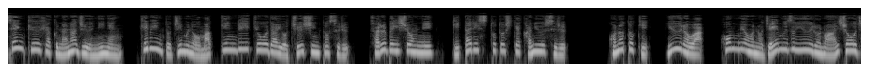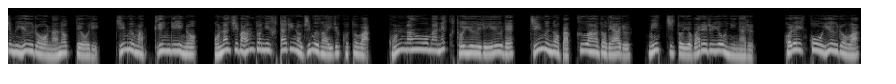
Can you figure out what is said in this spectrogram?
1972年、ケビンとジムのマッキンリー兄弟を中心とするサルベーションにギタリストとして加入する。この時、ユーロは本名のジェームズ・ユーロの愛称ジム・ユーロを名乗っており、ジム・マッキンリーの同じバンドに二人のジムがいることは混乱を招くという理由で、ジムのバックワードであるミッジと呼ばれるようになる。これ以降ユーロは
